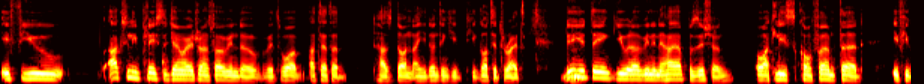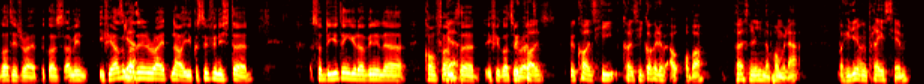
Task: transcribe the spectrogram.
if you actually place the January transfer window with what Arteta has done, and you don't think he he got it right, do hmm. you think you would have been in a higher position, or at least confirmed third, if you got it right? Because I mean, if he hasn't Yeah. gotten it right now, you could still finish third. So, do you think you'd have been in a confirmed Yeah. third if you got it right? because because he because he got rid of Oba personally, no problem with that. But he didn't replace him,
